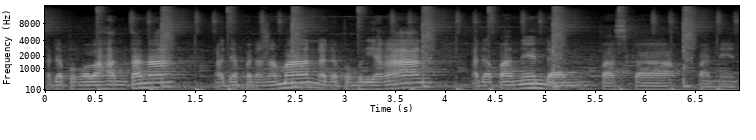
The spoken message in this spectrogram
ada pengolahan tanah ada penanaman ada pemeliharaan ada panen dan pasca panen.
